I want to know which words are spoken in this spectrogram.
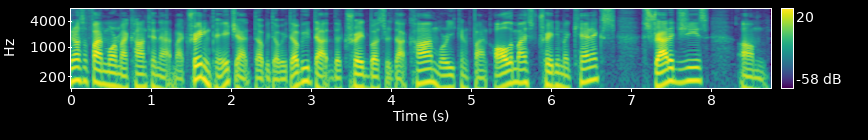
You can also find more of my content at my trading page at www.thetradebusters.com, where you can find all of my trading mechanics, strategies, um,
